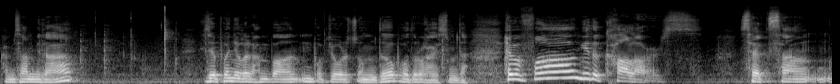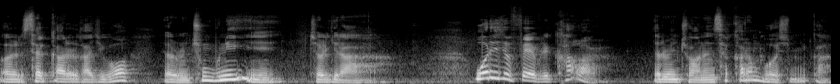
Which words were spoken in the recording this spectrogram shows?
감사합니다. 이제 번역을 한번 문법적으로 좀 더 보도록 하겠습니다. Have fun with colors. 색상을 색깔을 가지고 여러분 충분히 즐기라. What is your favorite color? 여러분이 좋아하는 색깔은 무엇입니까?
